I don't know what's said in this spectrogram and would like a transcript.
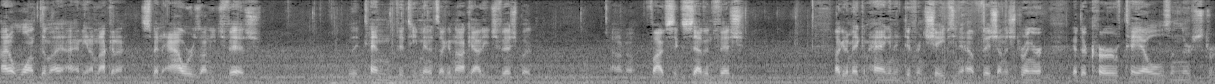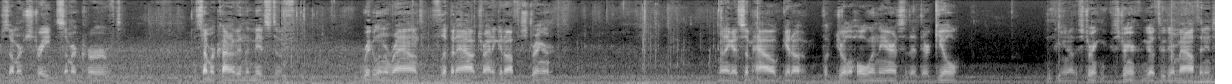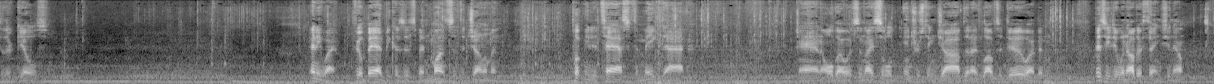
I don't want them, I, I mean, I'm not going to spend hours on each fish. With 10, 15 minutes, I can knock out each fish, but I don't know, five, six, seven fish I'm going to make them hanging in different shapes. You know how fish on the stringer got their curved tails, and they're str- some are straight, and some are curved, and some are kind of in the midst of wriggling around, flipping out, trying to get off the stringer. And I got to somehow get a put drill a hole in there so that their gill, you know, the string stringer can go through their mouth and into their gills. Anyway, I feel bad because it's been months that the gentleman put me to task to make that. And although it's a nice little interesting job that I'd love to do, I've been busy doing other things, you know.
